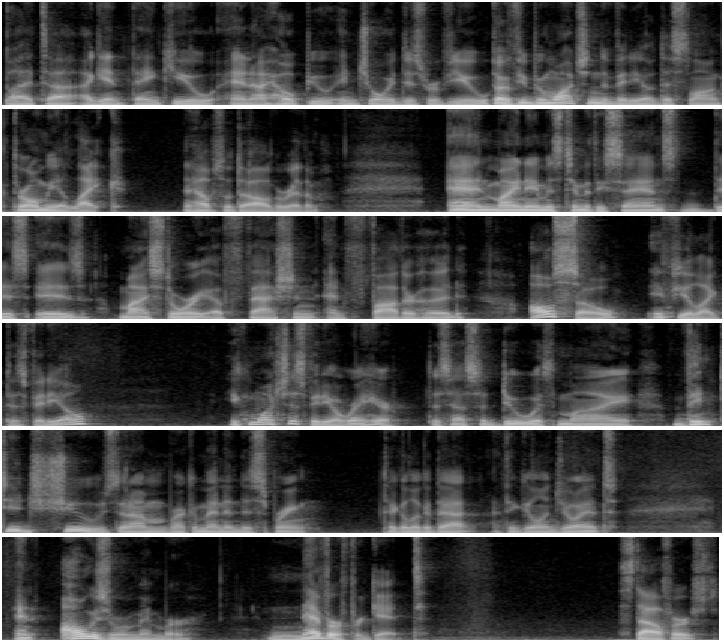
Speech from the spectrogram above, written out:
But uh, again, thank you, and I hope you enjoyed this review. So if you've been watching the video this long, throw me a like. It helps with the algorithm. And my name is Timothy Sands. This is my story of fashion and fatherhood. Also, if you like this video, you can watch this video right here. This has to do with my vintage shoes that I'm recommending this spring. Take a look at that. I think you'll enjoy it. And always remember, never forget, style first,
